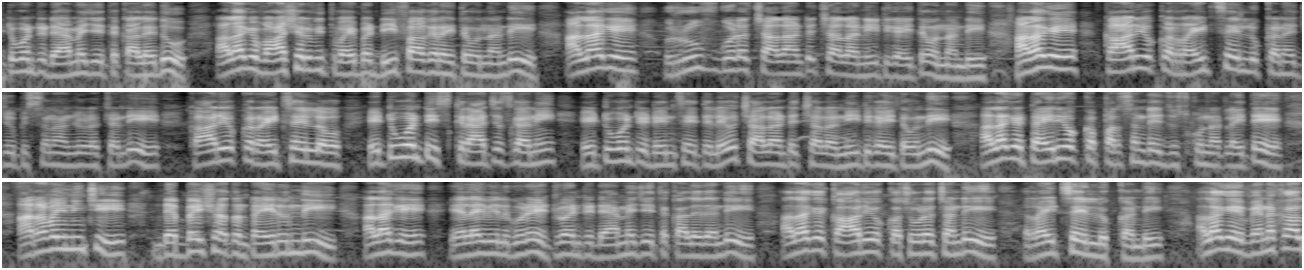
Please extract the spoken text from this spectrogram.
ఎటువంటి డ్యామేజ్ అయితే కాలేదు. అలాగే వాషర్ విత్ వైబర్ డీఫాగర్ అయితే ఉందండి. అలాగే అలాగే రూఫ్ కూడా చాలా అంటే చాలా నీట్గా అయితే ఉందండి. అలాగే కార్ యొక్క రైట్ సైడ్ లుక్ అనేది చూపిస్తున్నాను చూడొచ్చండి. కార్ యొక్క రైట్ సైడ్లో ఎటువంటి స్క్రాచెస్ కానీ ఎటువంటి డెన్స్ అయితే లేవు. చాలా అంటే చాలా నీట్గా అయితే ఉంది. అలాగే టైర్ యొక్క పర్సంటేజ్ చూసుకున్నట్లయితే అరవై నుంచి డెబ్బై శాతం టైర్ ఉంది. అలాగే ఎలైవీలు కూడా ఎటువంటి డ్యామేజ్ అయితే కాలేదండి. అలాగే కార్ యొక్క చూడొచ్చండి రైట్ సైడ్ లుక్ అండి. అలాగే వెనకాల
